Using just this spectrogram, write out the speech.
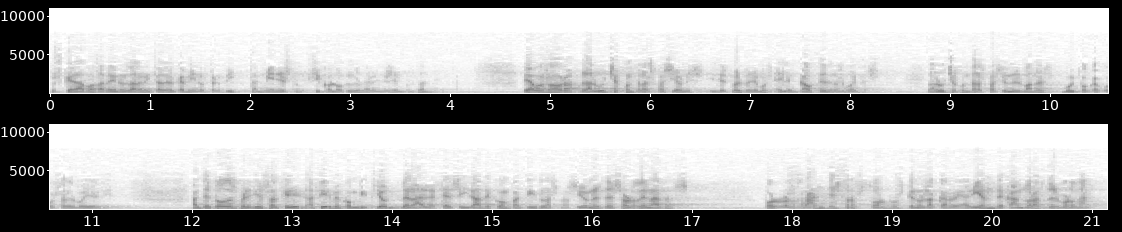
nos quedamos a menos de la mitad del camino. Pero también esto psicológico también es importante. Veamos ahora la lucha contra las pasiones y después veremos el encauce de las buenas. La lucha contra las pasiones malas, muy poca cosa les voy a decir. Ante todo es preciso adquirir la firme convicción de la necesidad de combatir las pasiones desordenadas por los grandes trastornos que nos acarrearían dejándolas desbordar.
